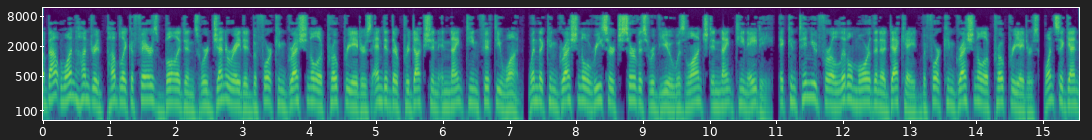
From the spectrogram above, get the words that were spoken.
About 100 public affairs bulletins were generated before congressional appropriators ended their production in 1951. When the Congressional Research Service Review was launched in 1980, it continued for a little more than a decade before congressional appropriators, once again,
